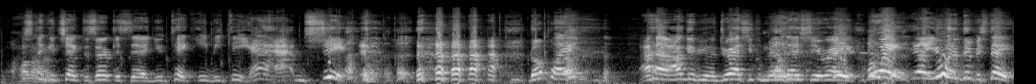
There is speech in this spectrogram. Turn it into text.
This hold on. nigga check the circuit said you take EBT. Ah, shit. Don't play. I have, I'll give you an address. You can mail that shit right here. Oh wait, yo, you in a different state.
